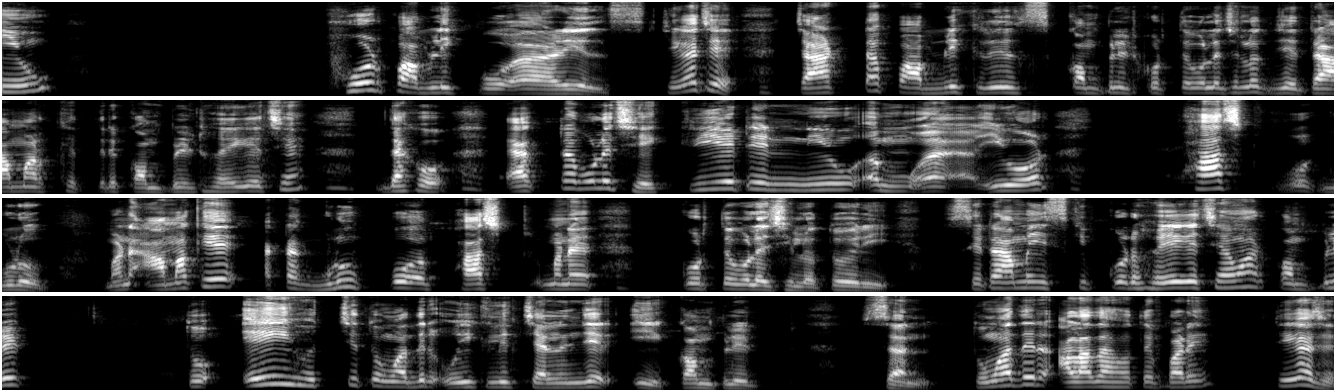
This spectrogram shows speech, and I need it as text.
new four public reels ঠিক আছে? চারটা পাবলিক রিলস কমপ্লিট করতে বলেছিল, যেটা আমার ক্ষেত্রে কমপ্লিট হয়ে গেছে। দেখো, একটা বলেছে create a new your first group মানে আমাকে একটা গ্রুপ ফার্স্ট মানে করতে বলেছিল তৈরি। সেটা আমি স্কিপ করে হয়ে গেছে আমার কমপ্লিট তো এই হচ্ছে তোমাদের উইকলি চ্যালেঞ্জের ই কমপ্লিটশান তোমাদের আলাদা হতে পারে, ঠিক আছে?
